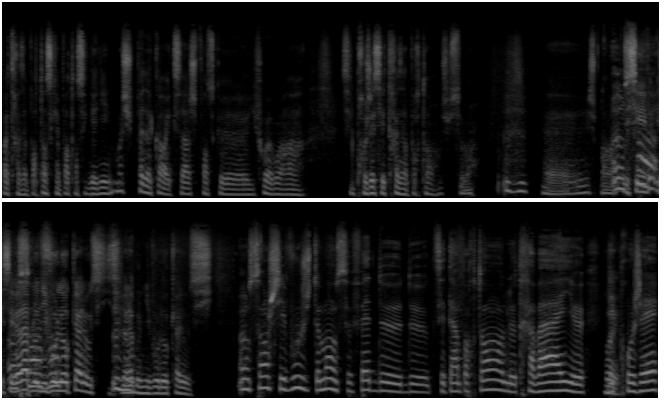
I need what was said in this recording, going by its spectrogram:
pas très important. Ce qui est important c'est de gagner. Moi je suis pas d'accord avec ça. Je pense qu'il faut avoir. C'est le projet c'est très important justement. Mmh je pense... Et c'est valable au niveau local aussi. C'est mmh valable au niveau local aussi on sent chez vous justement ce fait de, que c'est important, le travail, euh, les projets.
